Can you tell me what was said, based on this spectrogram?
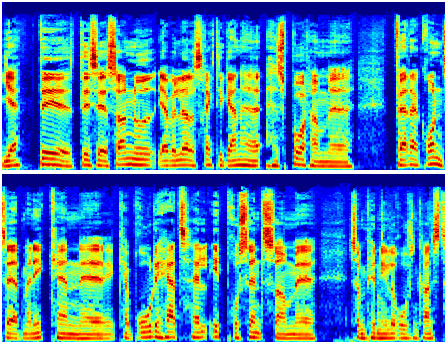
Ja, det, det ser sådan ud. Jeg vil ellers rigtig gerne have, have spurgt ham, øh, hvad der er grunden til, at man ikke kan, øh, kan bruge det her tal 1%, som, øh, som Pernille rosenkrantz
